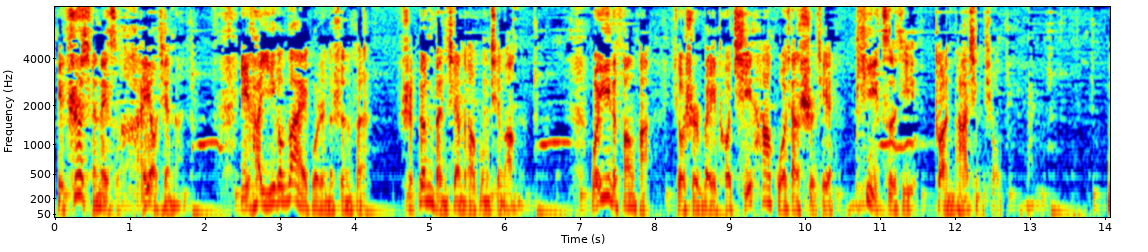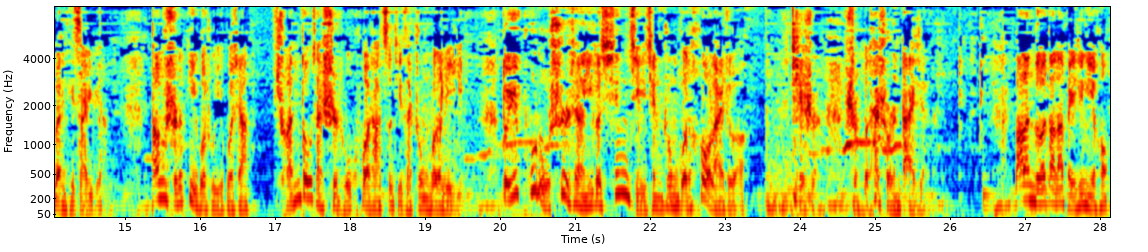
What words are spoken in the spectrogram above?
比之前那次还要艰难。以他一个外国人的身份，是根本见不到恭亲王的。唯一的方法就是委托其他国家的使节替自己转达请求。问题在于啊，当时的帝国主义国家全都在试图扩大自己在中国的利益。对于普鲁士这样一个新挤进中国的后来者，其实是不太受人待见的。巴兰德到达北京以后，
